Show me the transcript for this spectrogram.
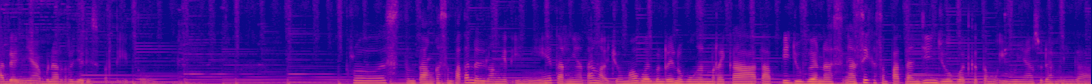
adanya benar terjadi seperti itu Terus tentang kesempatan dari langit ini ternyata nggak cuma buat benerin hubungan mereka, tapi juga ngasih kesempatan Jinju buat ketemu ibunya yang sudah meninggal.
